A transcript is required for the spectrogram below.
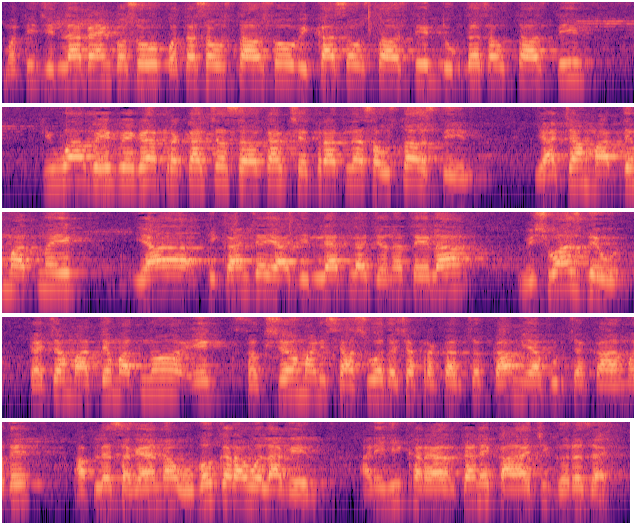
मग ती जिल्हा बँक असो पतसंस्था असो विकास संस्था असतील दुग्ध संस्था असतील किंवा वेगवेगळ्या प्रकारच्या सहकार क्षेत्रातल्या संस्था असतील याच्या माध्यमातनं एक या ठिकाणच्या या जिल्ह्यातल्या जनतेला विश्वास देऊन त्याच्या माध्यमातनं एक सक्षम आणि शाश्वत अशा प्रकारचं काम या पुढच्या काळामध्ये आपल्या सगळ्यांना उभं करावं लागेल. आणि ही खऱ्या अर्थाने काळाची गरज आहे.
